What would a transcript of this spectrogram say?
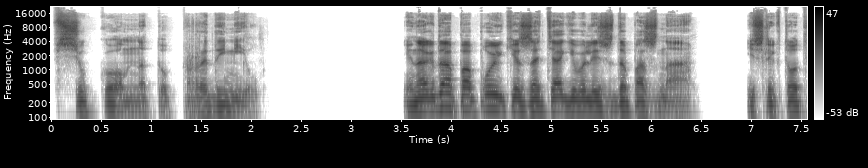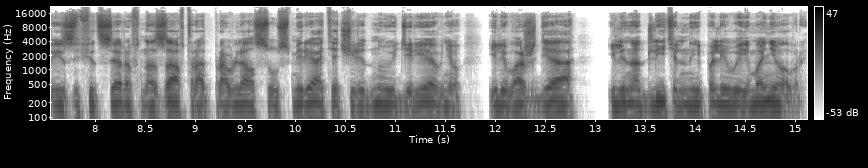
Всю комнату продымил. Иногда попойки затягивались допоздна. Если кто-то из офицеров на завтра отправлялся усмирять очередную деревню или вождя, или на длительные полевые маневры.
